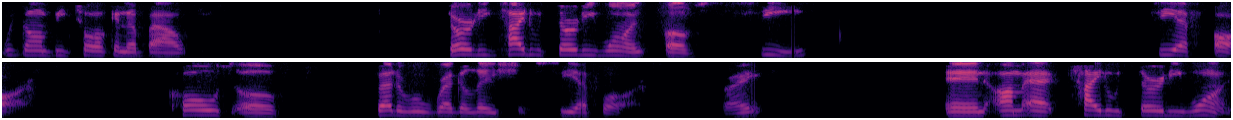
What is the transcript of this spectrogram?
we're gonna be talking about 30 Title 31 of C CFR, Codes of Federal Regulations, CFR, right? And I'm at Title 31.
